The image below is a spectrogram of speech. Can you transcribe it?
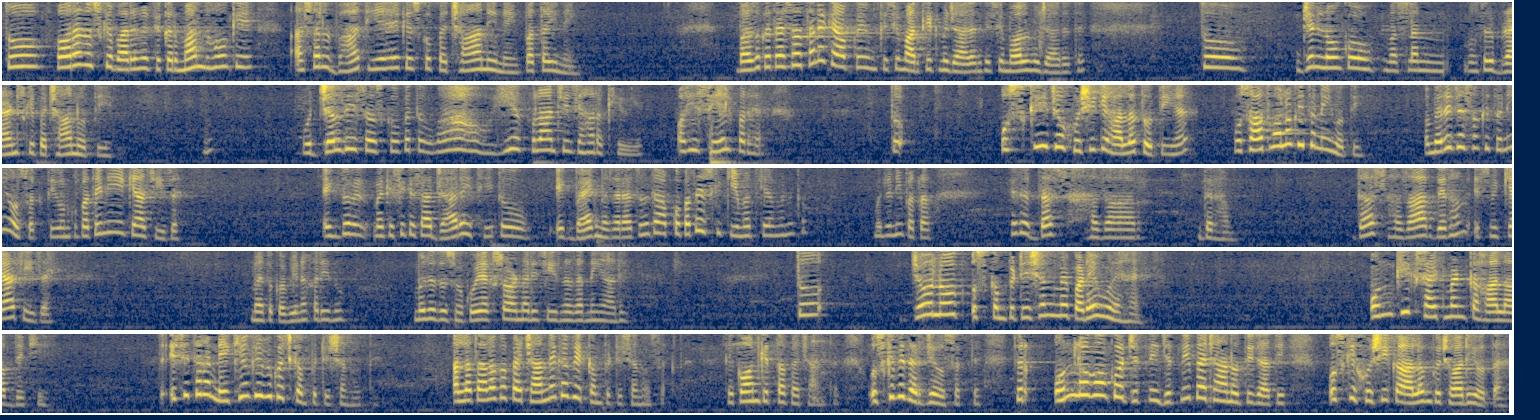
تو فوراً اس کے بارے میں فکر مند ہو کہ اصل بات یہ ہے کہ اس کو پہچان ہی نہیں، پتہ ہی نہیں۔ بازو کا ایسا ہوتا نا کہ آپ کہیں کسی مارکیٹ میں جا رہے تھے، کسی مال میں جا رہے تھے، تو جن لوگوں کو مثلاً مختلف برانڈز کی پہچان ہوتی ہے، وہ جلدی سے اس کو کہتے واہ، یہ فلان چیز یہاں رکھی ہوئی ہے اور یہ سیل پر ہے۔ اس کی جو خوشی کی حالت ہوتی ہے، وہ ساتھ والوں کی تو نہیں ہوتی، اور میرے جیسوں کی تو نہیں ہو سکتی، ان کو پتہ ہی نہیں ہے کیا چیز ہے۔ ایک دو میں کسی کے ساتھ جا رہی تھی تو ایک بیگ نظر آیا تو آپ کو پتا اس کی قیمت کیا میں نے کہا، مجھے نہیں پتا کہتے، دس ہزار درہم۔ دس ہزار درہم، اس میں کیا چیز ہے؟ میں تو کبھی نہ خریدوں۔ مجھے تو اس میں کوئی ایکسٹرا آرڈنری چیز نظر نہیں آ رہی۔ تو جو لوگ اس کمپٹیشن میں پڑے ہوئے ہیں، ان کی ایکسائٹمنٹ کا حال آپ دیکھیے۔ تو اسی طرح نیکیوں کی بھی کچھ کمپٹیشن ہوتے اللہ تعالیٰ کو پہچاننے کا بھی ایک کمپٹیشن ہو سکتا ہے کہ کون کتنا پہچانتا ہے۔ اس کے بھی درجے ہو سکتے ہیں۔ پھر ان لوگوں کو جتنی جتنی پہچان ہوتی جاتی، اس کی خوشی کا عالم کچھ اور ہی ہوتا ہے۔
